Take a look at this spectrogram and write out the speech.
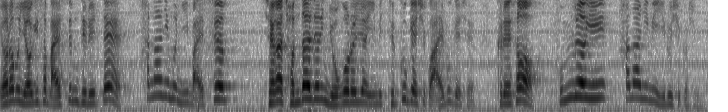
여러분 여기서 말씀 드릴 때 하나님은 이 말씀 제가 전달드린 요거를요 이미 듣고 계시고 알고 계셔요. 그래서 분명히 하나님이 이루실 것입니다.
